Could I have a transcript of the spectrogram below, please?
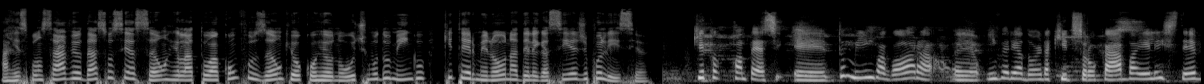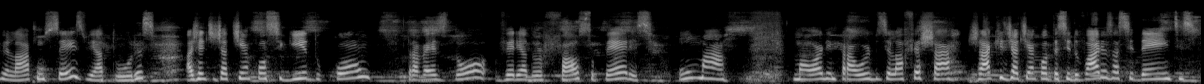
A responsável da associação relatou a confusão que ocorreu no último domingo que terminou na delegacia de polícia. Que, que, acontece? É, domingo agora, é, um vereador daqui de Sorocaba, ele esteve lá com seis viaturas. A gente já tinha conseguido, com através do vereador Falso Pérez, uma, uma ordem para a URBS ir lá fechar, já que já tinha acontecido vários acidentes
